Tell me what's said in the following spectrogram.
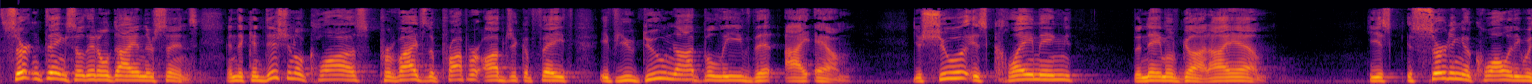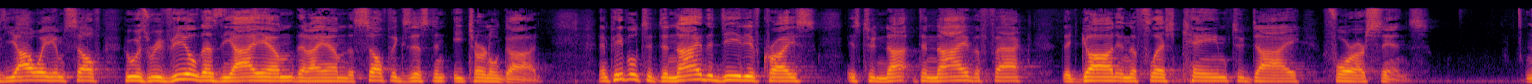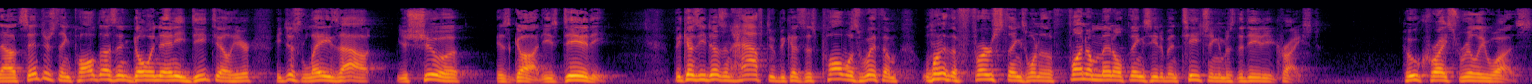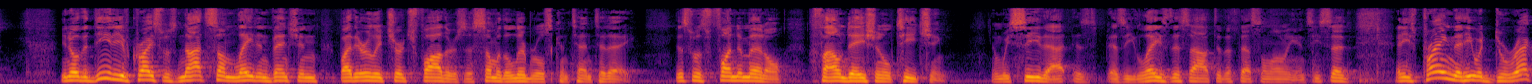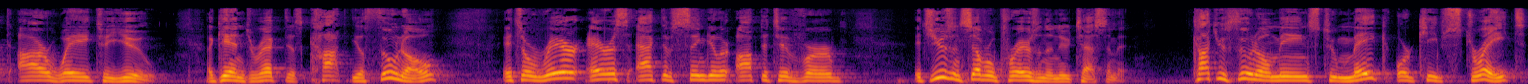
certain things so they don't die in their sins. And the conditional clause provides the proper object of faith if you do not believe that I am. Yeshua is claiming the name of God. I am. He is asserting equality with Yahweh himself, who is revealed as the I am that I am, the self existent, eternal God. And people to deny the deity of Christ is to not deny the fact that God in the flesh came to die for our sins. Now it's interesting, Paul doesn't go into any detail here. He just lays out Yeshua is God. He's deity. Because he doesn't have to, because as Paul was with him, one of the first things, one of the fundamental things he'd have been teaching him is the deity of Christ. Who Christ really was. You know, the deity of Christ was not some late invention by the early church fathers, as some of the liberals contend today. This was fundamental, foundational teaching. And we see that as, as he lays this out to the Thessalonians. He said, and he's praying that he would direct our way to you. Again, direct is kat yothuno. It's a rare aorist active singular optative verb. It's used in several prayers in the New Testament. Kat Kateuthuno means to make or keep straight,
